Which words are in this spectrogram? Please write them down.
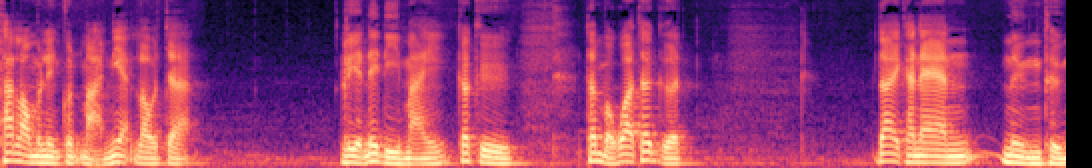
ถ้าเรามาเรียนกฎหมายเนี่ยเราจะเรียนได้ดีไหมก็คือท่านบอกว่าถ้าเกิด ได้คะแนน 1 ถึง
